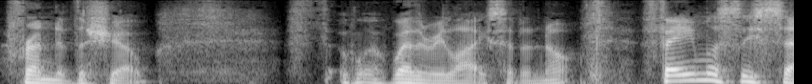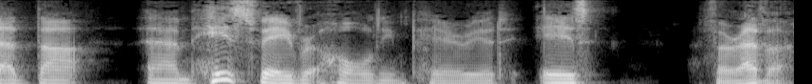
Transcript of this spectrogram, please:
friend of the show, whether he likes it or not, famously said that um, his favorite holding period is forever.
